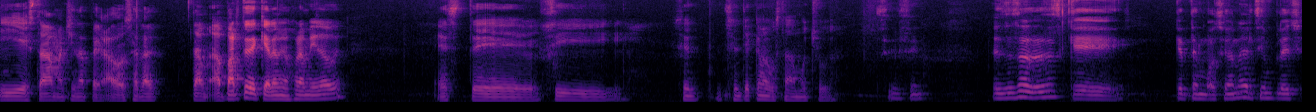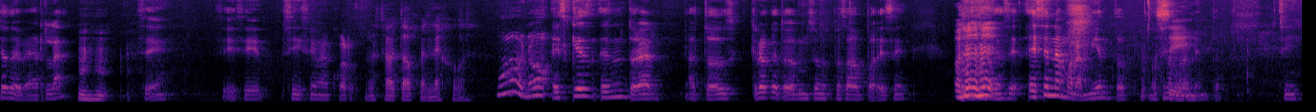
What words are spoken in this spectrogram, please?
Y estaba machina pegado, o sea, la- tam- aparte de que era mi mejor amiga, güey. Este, sí, sen- sentía que me gustaba mucho, güey. Sí, sí. Es de esas veces que, que te emociona el simple hecho de verla. Sí. Sí, sí, sí, sí, me acuerdo. Yo estaba todo pendejo, güey. No, no, es que es, es natural. A todos, creo que todos nos hemos pasado por ese. ese- Es enamoramiento. Es Sí. enamoramiento. Sí.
